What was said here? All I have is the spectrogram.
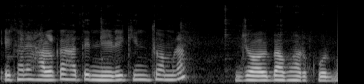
এখানে হালকা হাতে নেড়ে কিন্তু আমরা জল ব্যবহার করব।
